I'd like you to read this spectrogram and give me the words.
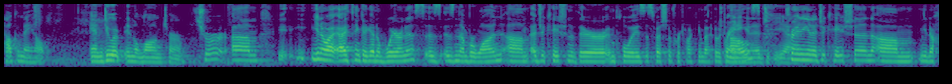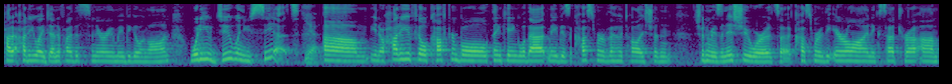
how can they help? And do it in the long term. Sure. Um, you know, I, I think again, awareness is, is number one. Um, education of their employees, especially if we're talking about hotels. Training and edu- yeah. Training and education. Um, you know, how, how do you identify this scenario maybe going on? What do you do when you see it? Yeah. Um, you know, how do you feel comfortable thinking, well, that maybe as a customer of the hotel, I shouldn't shouldn't raise an issue, or it's a customer of the airline, et cetera. Um,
